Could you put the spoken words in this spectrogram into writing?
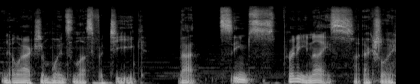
No action points unless fatigue. That seems pretty nice, actually.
